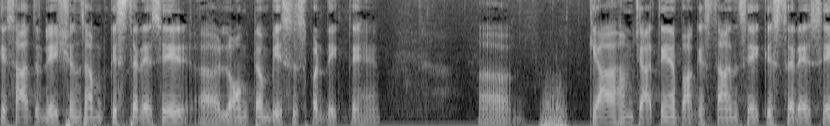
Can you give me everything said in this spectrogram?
के साथ रिलेशंस हम किस तरह से लॉन्ग टर्म बेसिस पर देखते हैं? क्या हम चाहते हैं पाकिस्तान से किस तरह से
